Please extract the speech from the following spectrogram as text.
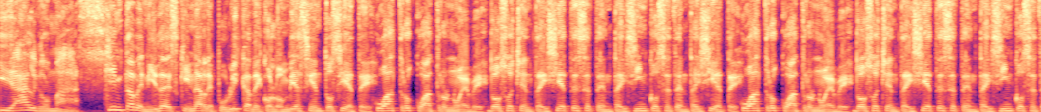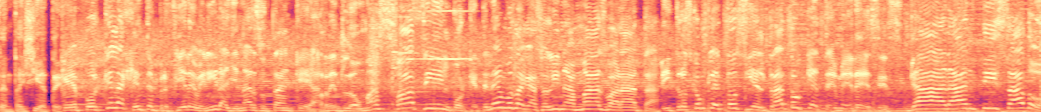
Y algo más. Quinta Avenida, esquina República de Colombia 107, 449-287-7577, 449-287-7577. ¿Que por qué la gente prefiere venir a llenar su tanque a Red Lomas? Fácil, porque tenemos la gasolina más barata, litros completos y el trato que te mereces. ¡Garantizado!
